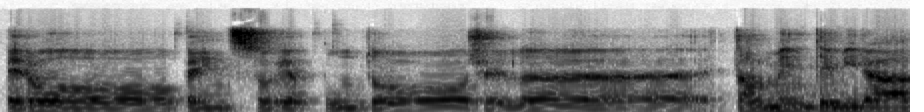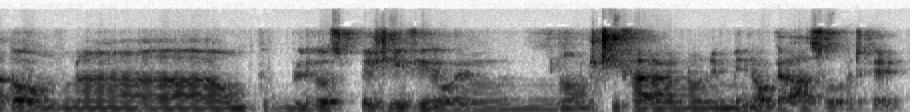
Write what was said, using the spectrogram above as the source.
però penso che appunto cioè, il, è talmente mirato a un, a un pubblico specifico che non ci faranno nemmeno caso perché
